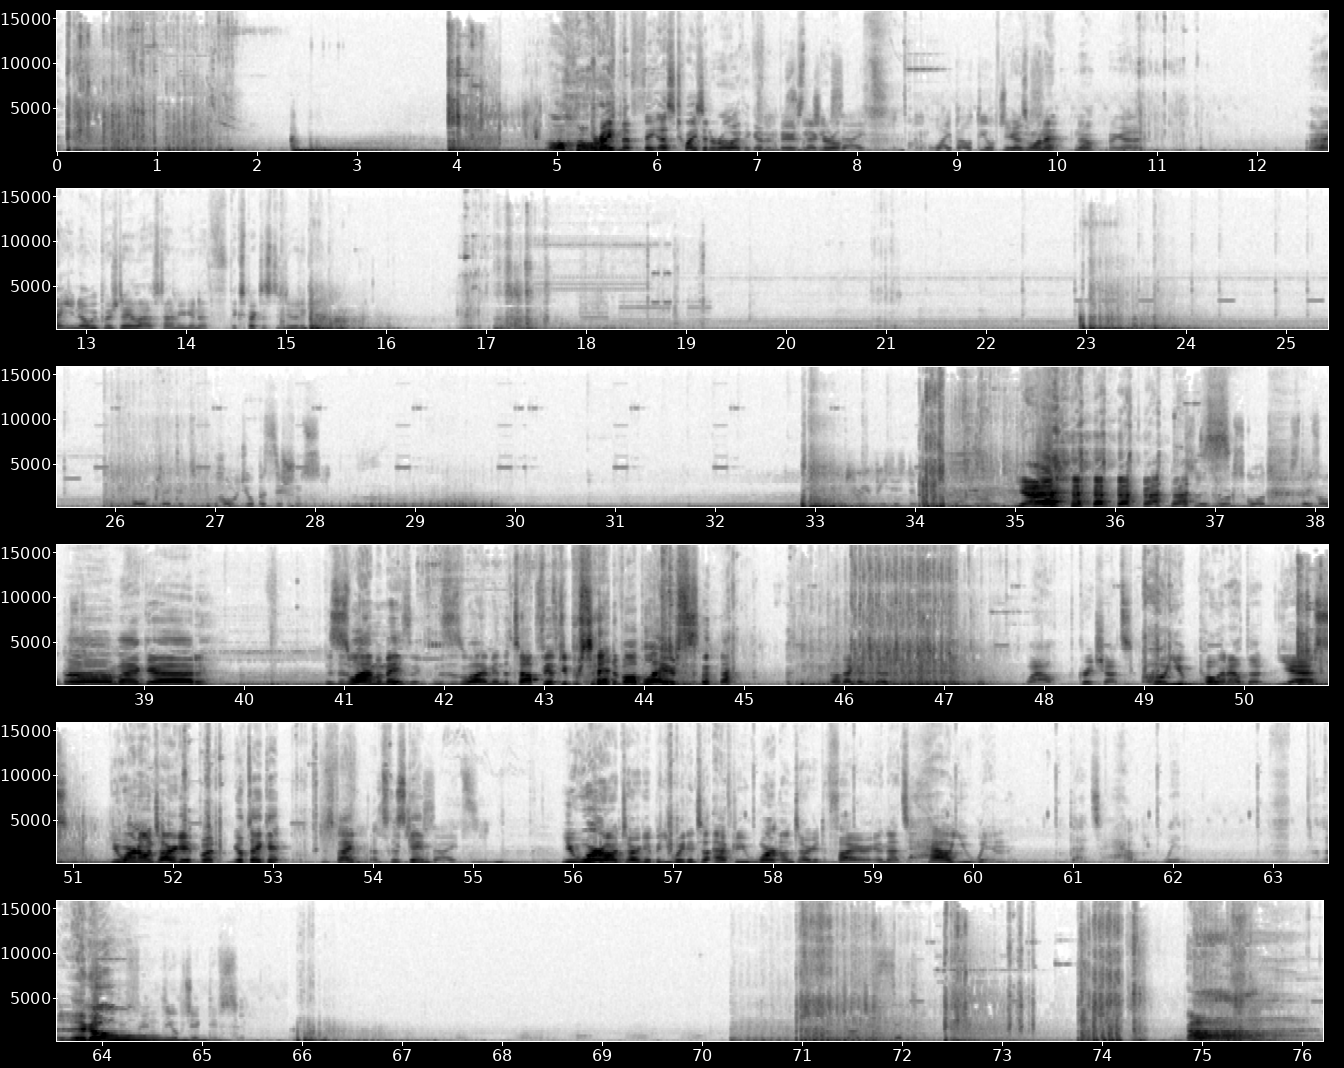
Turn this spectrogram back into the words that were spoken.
Oh, right in the face. That's twice in a row I think I've embarrassed that girl. sides. Wipe out the. You guys want it? No? I got it. Alright, you know we pushed A last time. You're gonna th- expect us to do it again. Bomb planted. Hold your positions. focused. Oh my god. This is why I'm amazing. This is why I'm in the top 50% of all players. oh, that guy's dead. Wow, great shots. Oh, you pulling out the... Yes. You weren't on target, but you'll take it. It's fine. That's this game. You were on target, but you waited until after you weren't on target to fire, and that's how you win. That's how you win. Let Defend the objectives. Ah!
